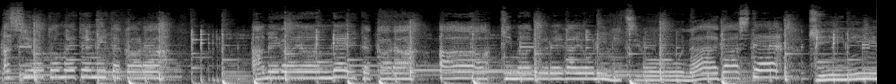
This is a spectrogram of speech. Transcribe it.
足を止めてみたから雨が止んでいたからああ気まぐれが寄り道を流して君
